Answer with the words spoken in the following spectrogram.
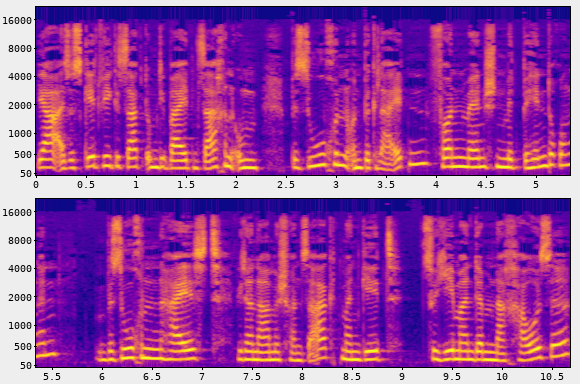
Ja, also es geht wie gesagt um die beiden Sachen, um Besuchen und Begleiten von Menschen mit Behinderungen. Besuchen heißt, wie der Name schon sagt, man geht zu jemandem nach Hause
